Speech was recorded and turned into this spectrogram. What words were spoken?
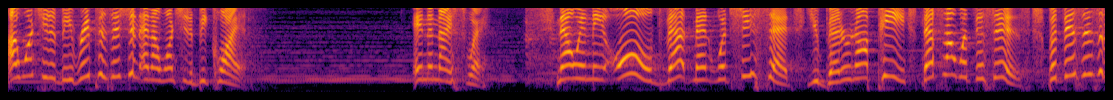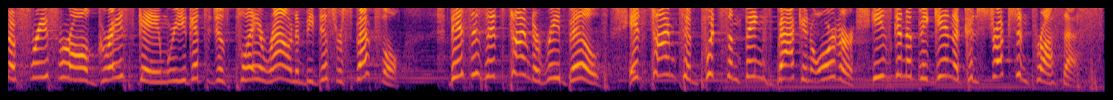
I want you to be repositioned and I want you to be quiet in a nice way. Now, in the old, that meant what she said you better not pee. That's not what this is. But this isn't a free for all grace game where you get to just play around and be disrespectful. This is it's time to rebuild. It's time to put some things back in order. He's going to begin a construction process.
